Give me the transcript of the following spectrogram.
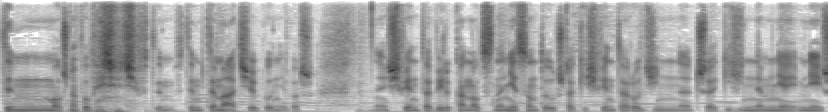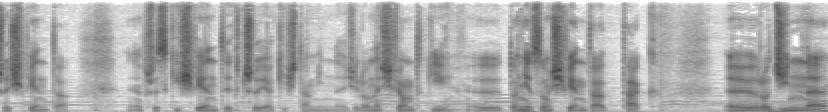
tym, można powiedzieć, w tym, w tym temacie, ponieważ święta wielkanocne nie są to już takie święta rodzinne, czy jakieś inne mniej, mniejsze święta wszystkich świętych, czy jakieś tam inne zielone świątki. To nie są święta tak e, rodzinne,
